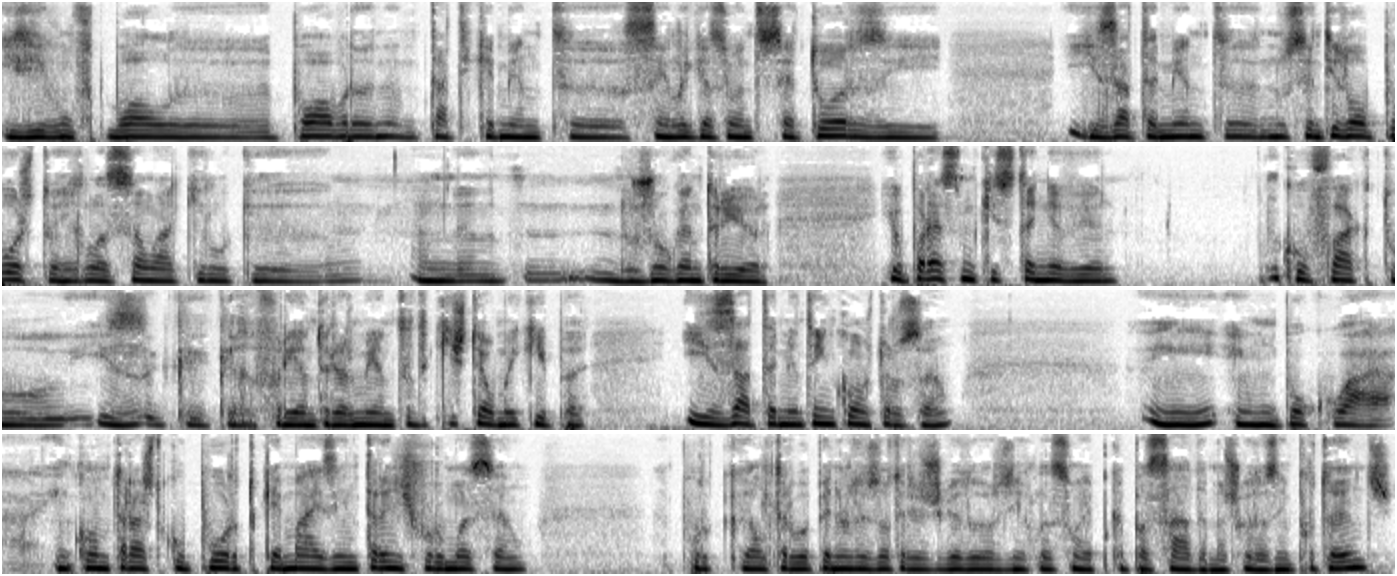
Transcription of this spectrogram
exibe um futebol uh, pobre, taticamente sem ligação entre setores e, e, exatamente no sentido oposto em relação àquilo que do jogo anterior. Eu parece-me que isso tem a ver com o facto que, que referi anteriormente de que isto é uma equipa exatamente em construção, em, em um pouco a, em contraste com o Porto, que é mais em transformação, porque alterou apenas dois ou três jogadores em relação à época passada, mas jogadores importantes.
